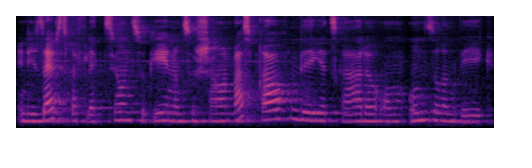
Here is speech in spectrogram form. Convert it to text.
in die Selbstreflexion zu gehen und zu schauen, was brauchen wir jetzt gerade, um unseren Weg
